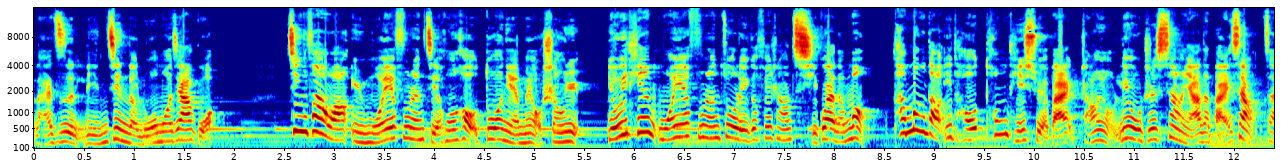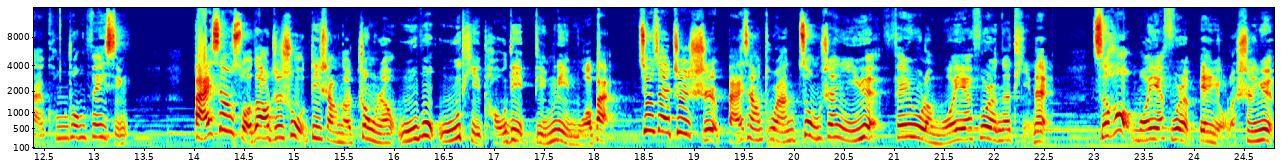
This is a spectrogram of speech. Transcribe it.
来自邻近的罗摩迦国。净饭王与摩耶夫人结婚后多年没有生育。有一天，摩耶夫人做了一个非常奇怪的梦，她梦到一头通体雪白、长有六只象牙的白象在空中飞行。白象所到之处，地上的众人无不五体投地顶礼膜拜。就在这时，白象突然纵身一跃，飞入了摩耶夫人的体内。此后，摩耶夫人便有了身孕。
